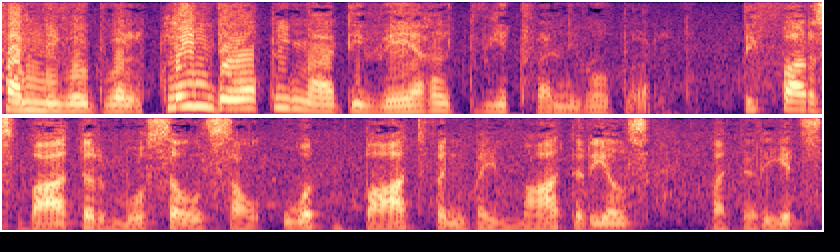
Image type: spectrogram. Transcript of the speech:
van Nieuwoudtville. Klein dorpie, maar die wêreld weet van Nieuwoudtville. Die varswatermossel sal ook baat vind by maatreëls wat reeds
